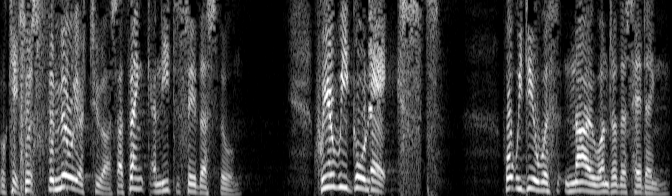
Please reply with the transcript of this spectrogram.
Okay, so it's familiar to us. I think I need to say this though. Where we go next, what we deal with now under this heading,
